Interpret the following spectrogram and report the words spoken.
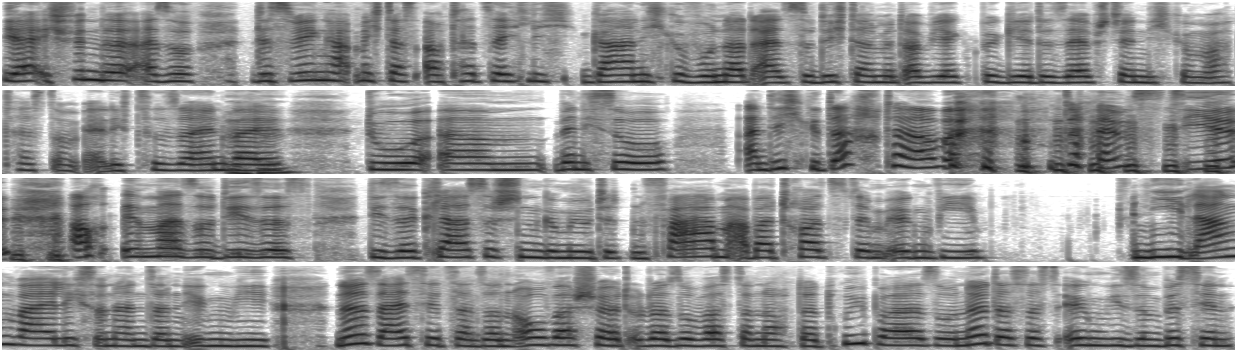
Ja, ich finde, also deswegen hat mich das auch tatsächlich gar nicht gewundert, als du dich dann mit Objektbegierde selbstständig gemacht hast, um ehrlich zu sein, weil mhm. du, ähm, wenn ich so an dich gedacht habe mit deinem Stil, auch immer so dieses, diese klassischen gemüteten Farben, aber trotzdem irgendwie nie langweilig, sondern dann irgendwie, ne, sei es jetzt dann so ein Overshirt oder sowas dann noch da drüber, so, ne, dass das irgendwie so ein bisschen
